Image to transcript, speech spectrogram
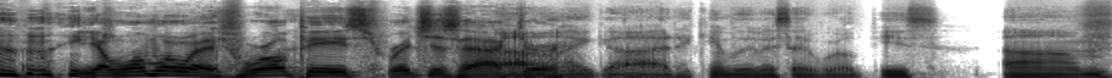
Like- got one more wish. World peace, richest actor. Oh my god, I can't believe I said world peace. Um,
